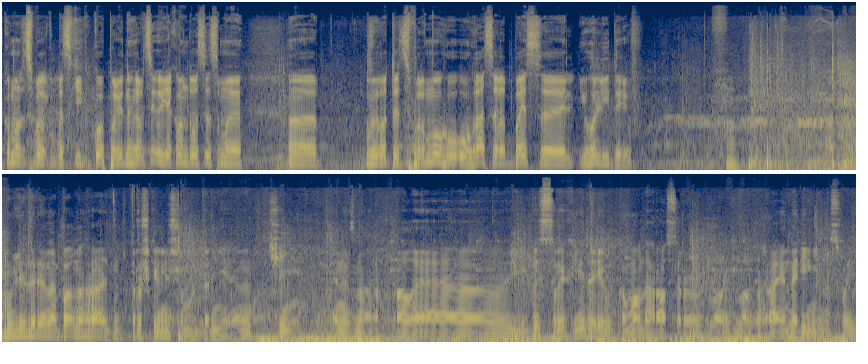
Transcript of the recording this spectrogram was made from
команда суперника без кількох гравців, як вам вдалося саме е, вирвати цю перемогу у Грасера без е, його лідерів? Ну, лідери, напевно, грають трошки в іншому турнірі, ну, чи ні, я не знаю. Але е, і без своїх лідерів команда Грасер грає на рівні на своїй.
